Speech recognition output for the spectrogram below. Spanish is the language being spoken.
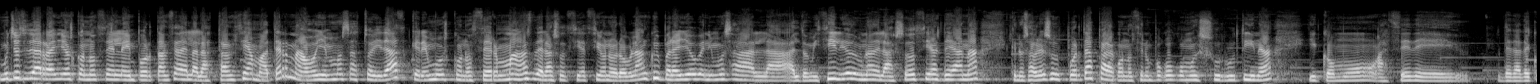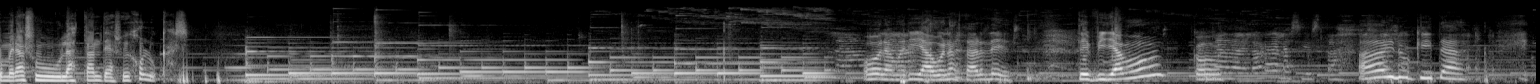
Muchos ciudadanos conocen la importancia de la lactancia materna. Hoy en Más Actualidad queremos conocer más de la Asociación Oro Blanco y para ello venimos al domicilio de una de las socias de Ana que nos abre sus puertas para conocer un poco cómo es su rutina y cómo hace de, de de comer a su lactante, a su hijo Lucas. Hola María, buenas tardes. ¿Te pillamos? Con... Ay, Luquita.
